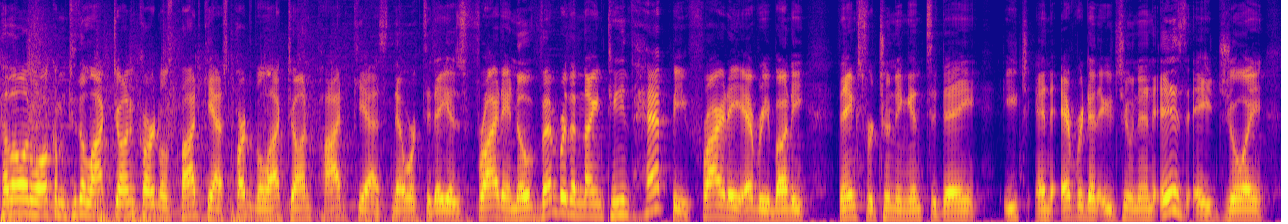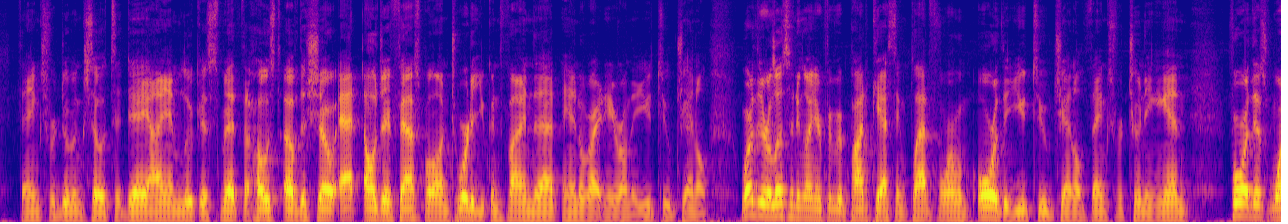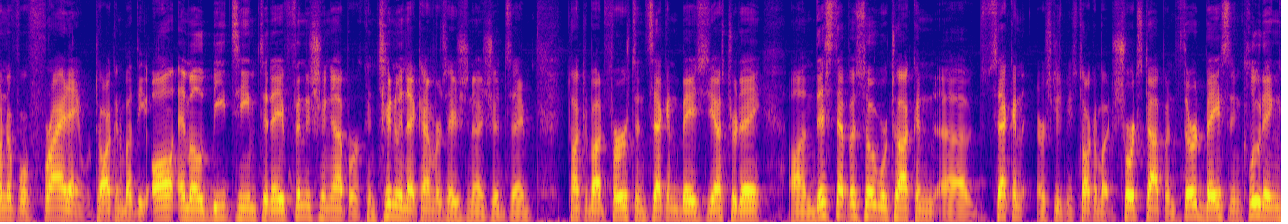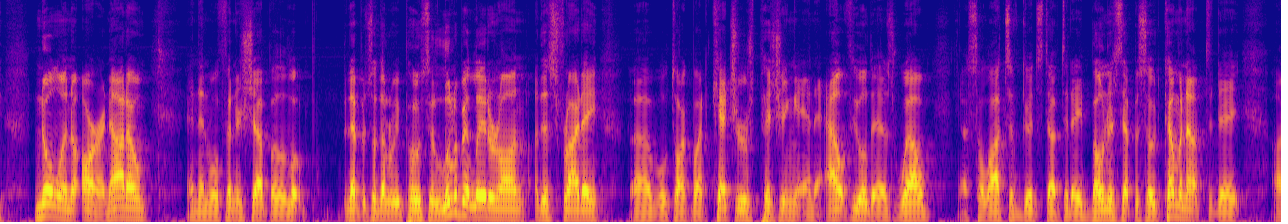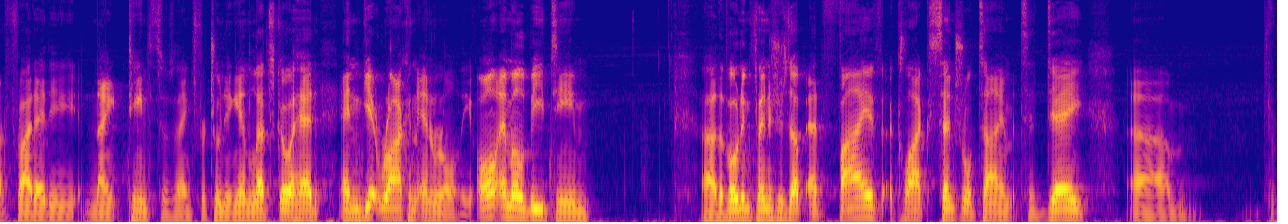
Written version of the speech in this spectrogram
Hello and welcome to the Locked On Cardinals podcast, part of the Locked On Podcast Network. Today is Friday, November the 19th. Happy Friday, everybody. Thanks for tuning in today. Each and every day that you tune in is a joy. Thanks for doing so today. I am Lucas Smith, the host of the show at LJ Fastball on Twitter. You can find that handle right here on the YouTube channel. Whether you're listening on your favorite podcasting platform or the YouTube channel, thanks for tuning in for this wonderful Friday. We're talking about the All MLB team today, finishing up or continuing that conversation, I should say. Talked about first and second base yesterday. On this episode, we're talking uh, second, or excuse me, talking about shortstop and third base, including Nolan Arenado. And then we'll finish up a little an episode that'll be posted a little bit later on this Friday. Uh, we'll talk about catchers, pitching, and outfield as well. Uh, so lots of good stuff today. Bonus episode coming out today on Friday the 19th. So thanks for tuning in. Let's go ahead and get rocking and rolling. The All MLB team. Uh, the voting finishes up at 5 o'clock Central Time today. Um,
